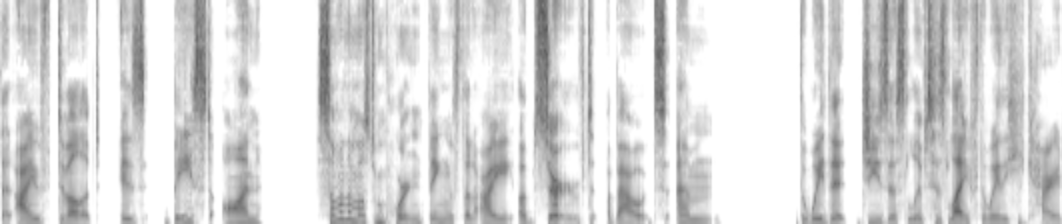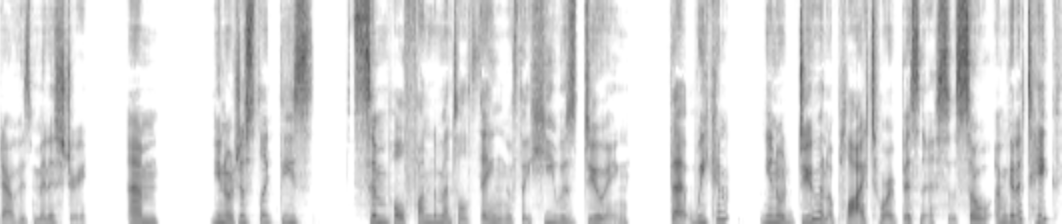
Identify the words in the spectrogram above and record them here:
that I've developed is based on some of the most important things that I observed about um, the way that Jesus lived his life, the way that he carried out his ministry. Um, you know, just like these simple fundamental things that he was doing that we can, you know, do and apply to our business. So I'm going to take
